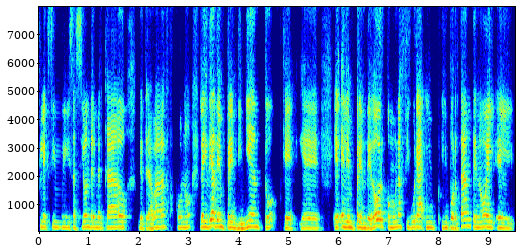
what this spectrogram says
flexibilización del mercado de trabajo, ¿no? La idea de emprendimiento, que el, emprendedor como una figura importante, ¿no? El,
